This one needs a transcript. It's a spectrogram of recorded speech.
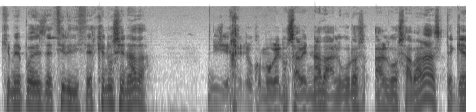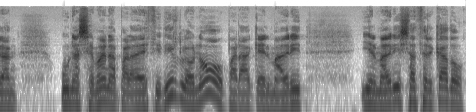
¿qué me puedes decir? Y dice, es que no sé nada. Y dije, yo como que no sabes nada, algo, algo sabrás, te quedan una semana para decidirlo, ¿no? Para que el Madrid, y el Madrid se ha acercado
